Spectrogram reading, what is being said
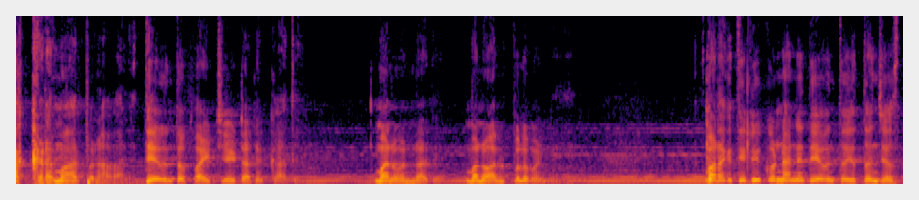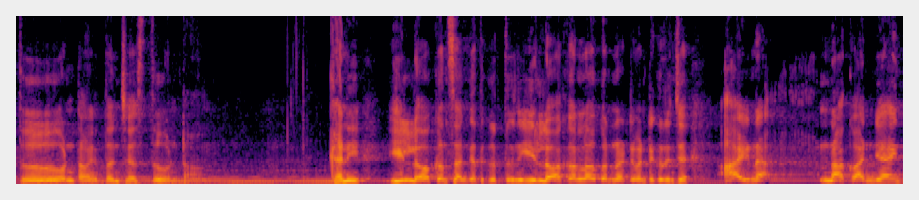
అక్కడ మార్పు రావాలి. దేవునితో ఫైట్ చేయటానికి కాదు. మనం ఉన్నది మనం అల్పులమండి మనకు తెలియకుండానే దేవునితో యుద్ధం చేస్తూ ఉంటాం యుద్ధం చేస్తూ ఉంటాం. కానీ ఈ లోకం సంగతి గుర్తుకుని ఈ లోకంలో ఉన్నటువంటి గురించి ఆయన నాకు అన్యాయం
